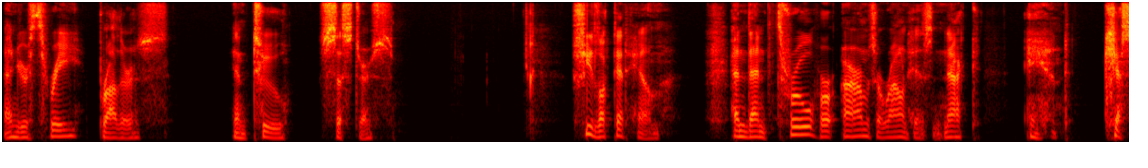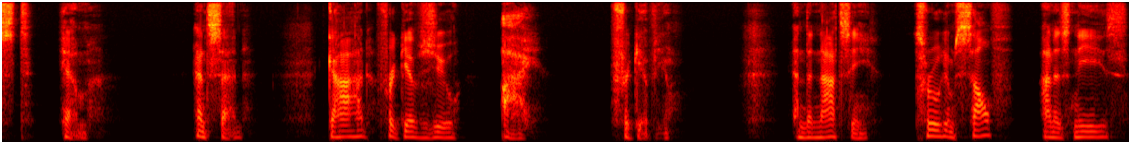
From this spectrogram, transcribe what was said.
and your three brothers and two sisters. She looked at him and then threw her arms around his neck and kissed him and said, God forgives you. I forgive you. And the Nazi threw himself on his knees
